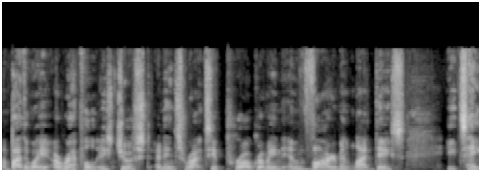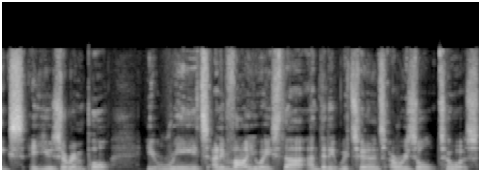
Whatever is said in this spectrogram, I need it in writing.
And by the way, a REPL is just an interactive programming environment like this. It takes a user input, it reads and evaluates that, and then it returns a result to us.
